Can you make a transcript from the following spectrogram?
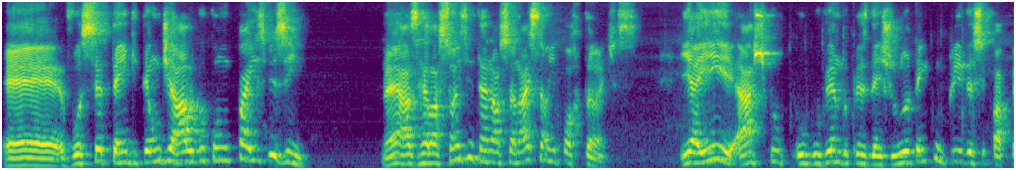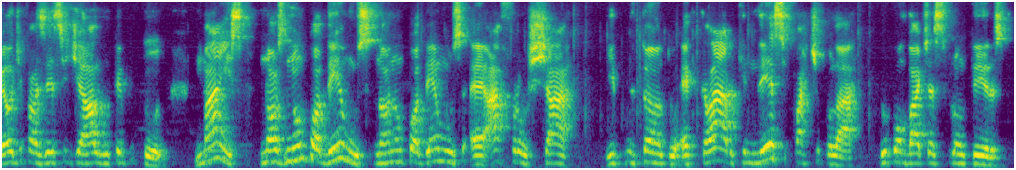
É, você tem que ter um diálogo com o país vizinho. Né? As relações internacionais são importantes. E aí, acho que o, o, governo do presidente Lula tem cumprido esse papel de fazer esse diálogo o tempo todo. Mas nós não podemos, nós não podemos é, afrouxar e, portanto, é claro que nesse particular do combate às fronteiras,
